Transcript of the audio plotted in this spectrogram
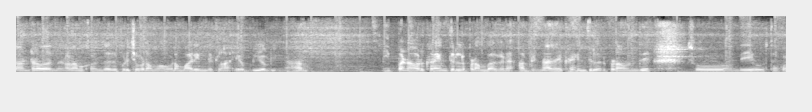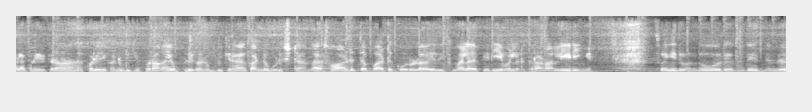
ஜான்ராவாக இருந்ததுனால நமக்கு வந்து அது பிடிச்ச படமாக கூட மாறி இருந்துக்கலாம். எப்படி அப்படின்னா இப்போ நான் ஒரு க்ரைம் த்ரில்லர் படம் பார்க்குறேன். அப்படின்னா அந்த க்ரைம் த்ரில்லர் படம் வந்து ஸோ வந்து ஒருத்தன் கொலை பண்ணியிருக்கிறான். அந்த கொலையை கண்டுபிடிக்க போகிறாங்க எப்படி கண்டுபிடிக்கிறாங்க? கண்டுபிடிச்சிட்டாங்க. ஸோ அடுத்த பாட்டுக்கு ஒரு இதுக்கு மேலே பெரிய மேலே இருக்கிறானா? லீடிங்கு ஸோ இது வந்து ஒரு வந்து இந்த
